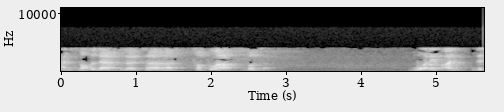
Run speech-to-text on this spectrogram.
and it's not the derech to do it uh, Tokua, mutter. What if I'm the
